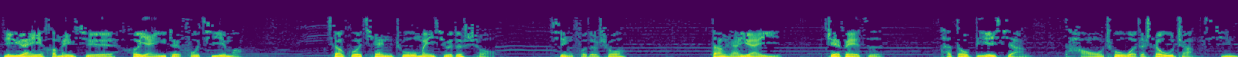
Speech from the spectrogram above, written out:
你愿意和梅雪合演一对夫妻吗？”小郭牵住梅雪的手，幸福的说：“当然愿意。”这辈子，他都别想逃出我的手掌心。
